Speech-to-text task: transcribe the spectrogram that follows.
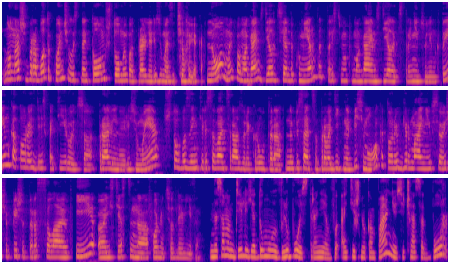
ну, наша работа кончилась на том, что мы бы отправили резюме за человека. Но мы помогаем сделать все документы, то есть мы помогаем сделать страницу LinkedIn, которая здесь котируется, правильное резюме, чтобы заинтересовать сразу рекрутера, написать сопроводительное письмо, которое в Германии все еще пишут и рассылают, и, э, естественно, оформить все для визы. На самом деле, я думаю, в любой стране, в айтишную компанию сейчас отбор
